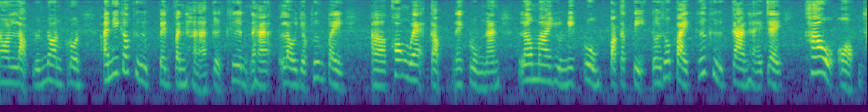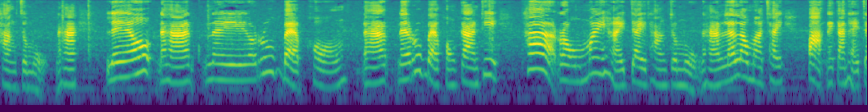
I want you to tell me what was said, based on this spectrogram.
นอนหลับหรือนอนกรน อันนี้ก็คือเป็นปัญหาเกิดขึ้นนะคะเราอย่าเพิ่งไปเอ่อข้องแวะกับในกลุ่มนั้น เรามาอยู่ในกลุ่มปกติโดยทั่วไปก็คือการหายใจเข้าออกทางจมูกนะคะ แล้วนะคะในรูปแบบของนะคะในรูปแบบของการที่ถ้าเราไม่หายใจทางจมูกนะคะแล้วเรามาใช้ปากในการหายใจ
